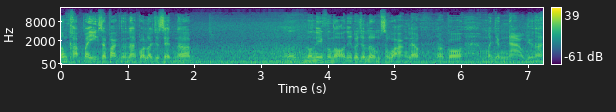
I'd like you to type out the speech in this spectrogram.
ต้องขับไปอีกสักพักหนึ่งนะก่อนเราจะเสร็จนะครับตอนนี้ข้างนอกนี่ก็จะเริ่มสว่างแล้ว แล้วก็มันยังหนาวอยู่นะ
